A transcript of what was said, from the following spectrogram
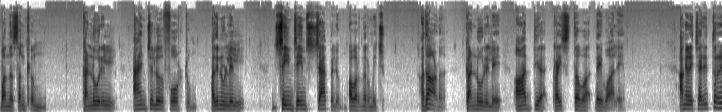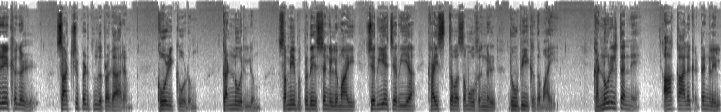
വന്ന സംഘം കണ്ണൂരിൽ ആഞ്ചലോ ഫോർട്ടും അതിനുള്ളിൽ സെയിന്റ് ജെയിംസ് ചാപ്പലും അവർ നിർമ്മിച്ചു. അതാണ് കണ്ണൂരിലെ ആദ്യ ക്രൈസ്തവ ദേവാലയം. അങ്ങനെ ചരിത്രരേഖകൾ സാക്ഷ്യപ്പെടുത്തുന്നത് പ്രകാരം കോഴിക്കോടും കണ്ണൂരിലും സമീപ പ്രദേശങ്ങളിലുമായി ചെറിയ ചെറിയ ക്രൈസ്തവ സമൂഹങ്ങൾ രൂപീകൃതമായി. കണ്ണൂരിൽ തന്നെ ആ കാലഘട്ടങ്ങളിൽ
